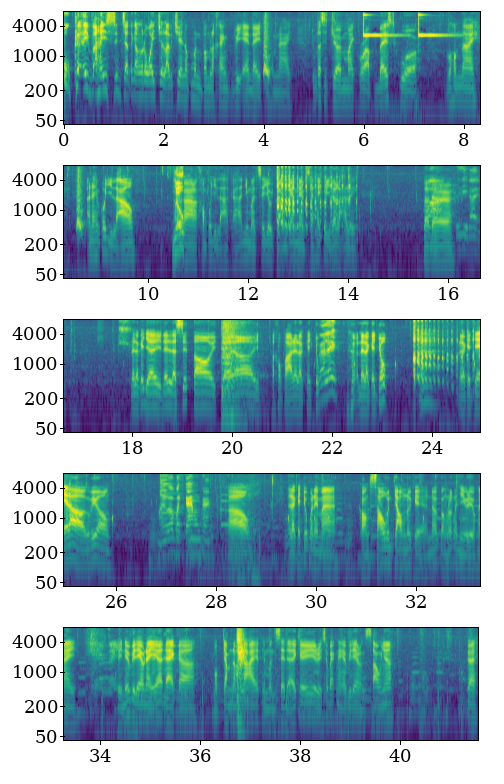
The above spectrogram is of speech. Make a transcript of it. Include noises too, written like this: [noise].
Ok và hãy xin chào tất cả mọi người đã quay trở lại với channel của mình và mình là Khang VN đây thì hôm nay chúng ta sẽ chơi Minecraft Best World và hôm nay anh em có gì lạ không? Ra là không có gì lạ cả nhưng mà sẽ vô trận cái anh em sẽ thấy có gì đó lạ liền. Tờ Wow, đờ. Cái gì đây? Đây là cái gì? Đây là shit thôi. Trời ơi. À không phải đây là cây trúc. [laughs] Đây là cây trúc. đây là cây tre đó, người biết không? mày có bật cam không Khang? Không Đây là cây trúc anh em à Còn sâu bên trong nữa kìa Nó còn rất là nhiều điều hay. Thì nếu video này á, đạt uh, 150 like á, Thì mình sẽ để cái resource pack này ở video lần sau nhá. Ok.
